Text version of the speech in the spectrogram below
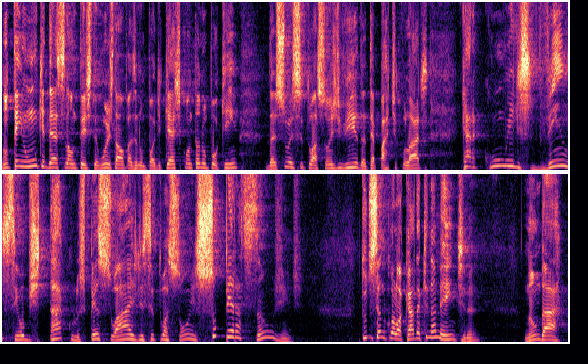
Não tem um que desse lá um testemunho, estavam fazendo um podcast contando um pouquinho das suas situações de vida, até particulares. Cara, como eles vencem obstáculos pessoais de situações, superação, gente. Tudo sendo colocado aqui na mente, né? Não dá.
